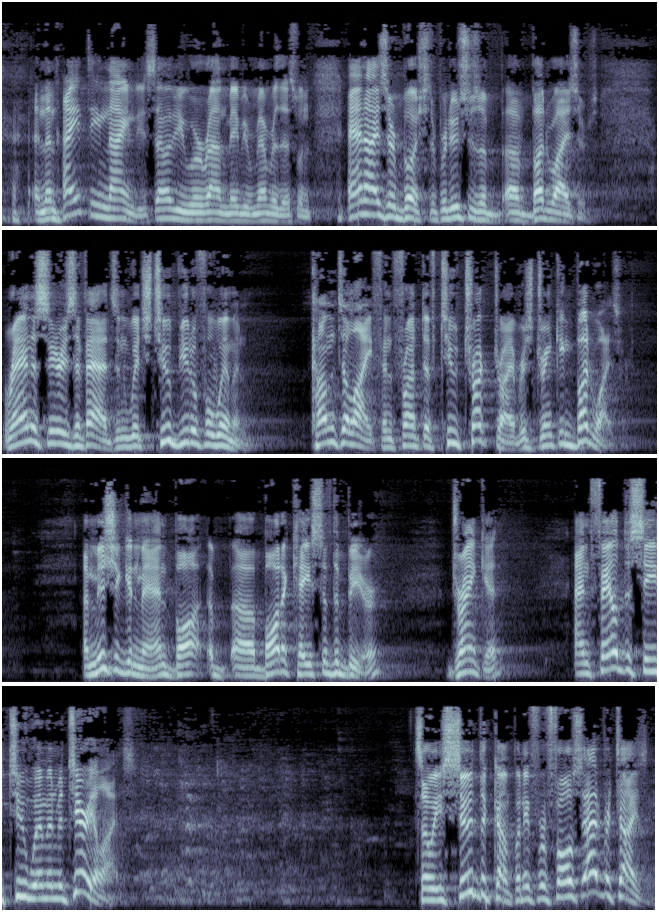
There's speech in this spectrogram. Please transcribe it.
In the 1990s, some of you were around, maybe remember this one. Anheuser-Busch, the producers of, of Budweiser's, ran a series of ads in which two beautiful women come to life in front of two truck drivers drinking Budweiser. A Michigan man bought, uh, bought a case of the beer, drank it, and failed to see two women materialize. So he sued the company for false advertising,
